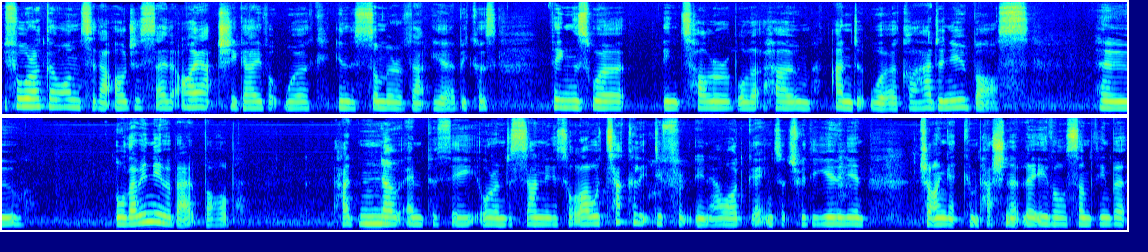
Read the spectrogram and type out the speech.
Before I go on to that, I'll just say that I actually gave up work in the summer of that year because things were intolerable at home and at work. I had a new boss who, although he knew about Bob, had no empathy or understanding at all. I would tackle it differently now. I'd get in touch with the union, try and get compassionate leave or something, but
